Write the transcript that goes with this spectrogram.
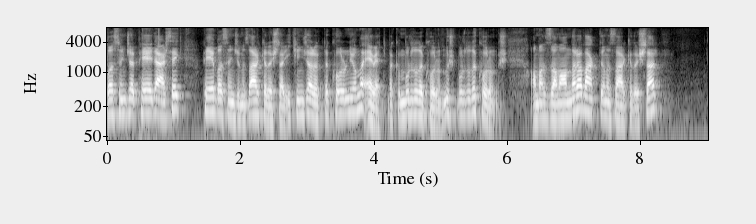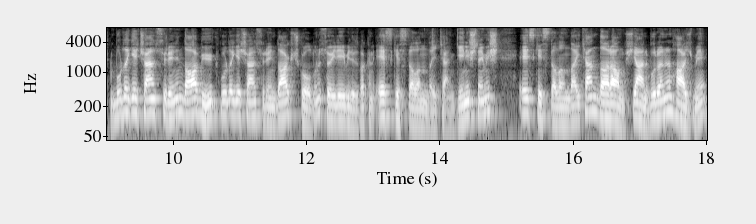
basınca P dersek P basıncımız arkadaşlar ikinci aralıkta korunuyor mu? Evet. Bakın burada da korunmuş, burada da korunmuş. Ama zamanlara baktığımızda arkadaşlar Burada geçen sürenin daha büyük, burada geçen sürenin daha küçük olduğunu söyleyebiliriz. Bakın S kesit alanındayken genişlemiş, S kesit alanındayken daralmış. Yani buranın hacmi,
